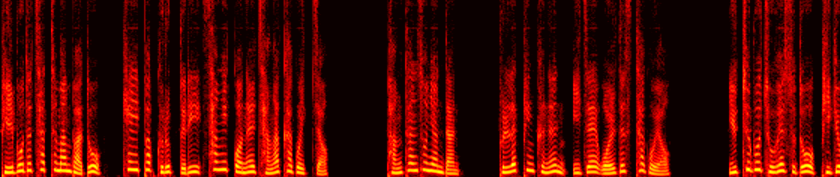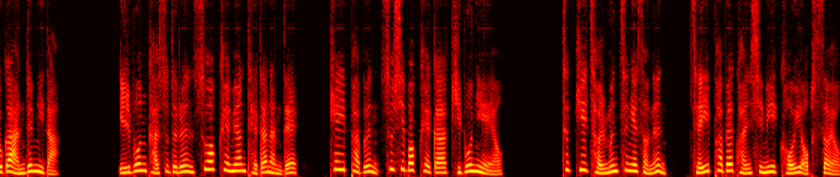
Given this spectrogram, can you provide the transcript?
빌보드 차트만 봐도 K-팝 그룹들이 상위권을 장악하고 있죠. 방탄소년단, 블랙핑크는 이제 월드스타고요. 유튜브 조회수도 비교가 안 됩니다. 일본 가수들은 수억 회면 대단한데 K-팝은 수십억 회가 기본이에요. 특히 젊은 층에서는 J-팝에 관심이 거의 없어요.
